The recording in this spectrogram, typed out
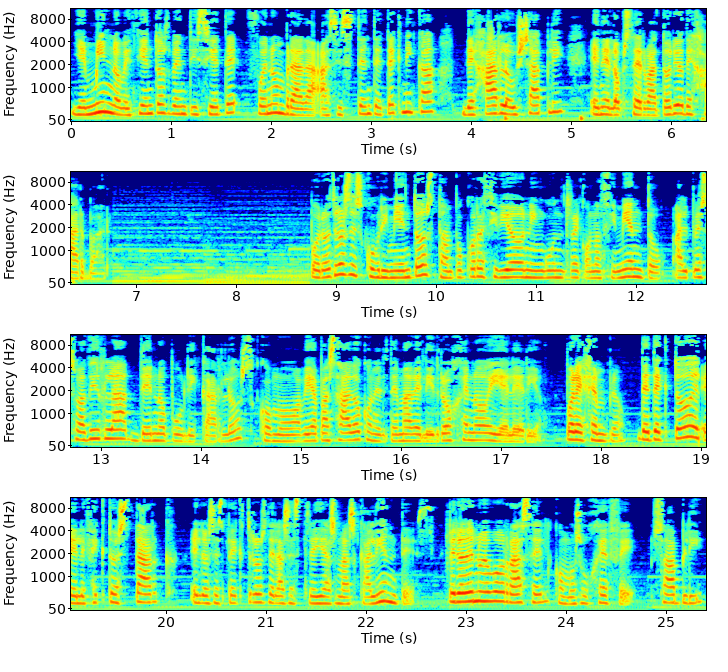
y en 1927 fue nombrada asistente técnica de Harlow Shapley en el Observatorio de Harvard. Por otros descubrimientos tampoco recibió ningún reconocimiento, al persuadirla de no publicarlos, como había pasado con el tema del hidrógeno y el helio. Por ejemplo, detectó el efecto Stark en los espectros de las estrellas más calientes, pero de nuevo Russell, como su jefe, Shapley,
